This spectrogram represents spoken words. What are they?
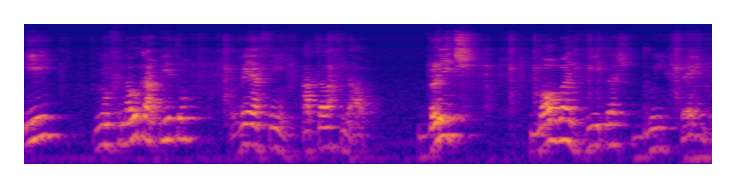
E no final do capítulo vem assim, a tela final. Bleach, Novas Vidas do Inferno.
